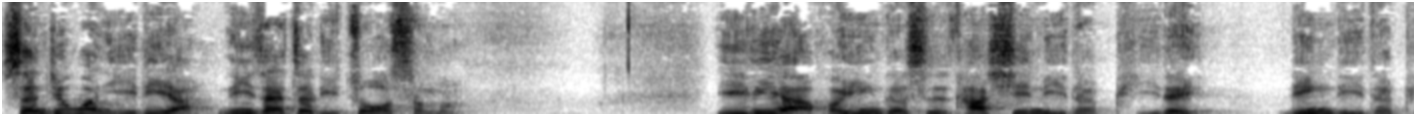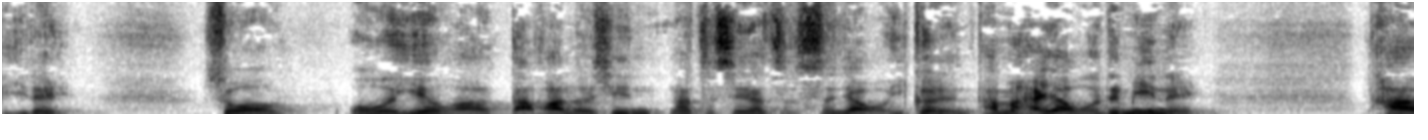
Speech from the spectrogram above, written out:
神就问以利亚：“你在这里做什么？”以利亚回应的是他心里的疲累，灵里的疲累，说：“我为耶和华大发热心，那这现在只剩下我一个人，他们还要我的命呢。”他。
